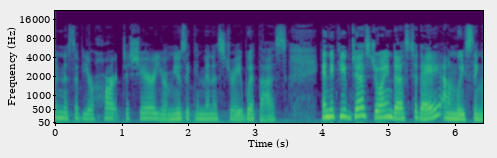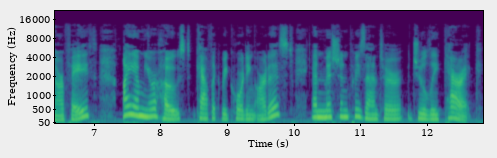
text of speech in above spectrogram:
Openness of your heart to share your music and ministry with us. And if you've just joined us today on We Sing Our Faith, I am your host, Catholic recording artist and mission presenter, Julie Carrick.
